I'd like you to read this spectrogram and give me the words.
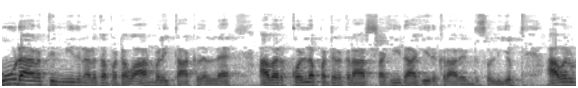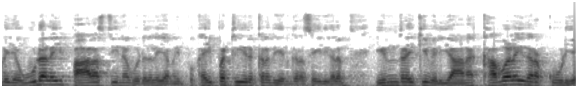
கூடாரத்தின் மீது நடத்தப்பட்ட வான்வழி தாக்குதல்ல அவர் கொல்லப்பட்டிருக்கிறார் ஷஹீதாகி இருக்கிறார் என்று சொல்லியும் அவருடைய உடல் பாலஸ்தீன விடுதலை அமைப்பு கைப்பற்றி இருக்கிறது என்கிற செய்திகளும் இன்றைக்கு வெளியான கவலை தரக்கூடிய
